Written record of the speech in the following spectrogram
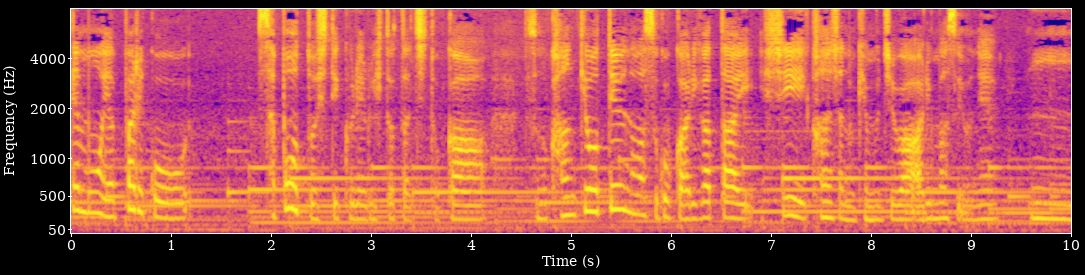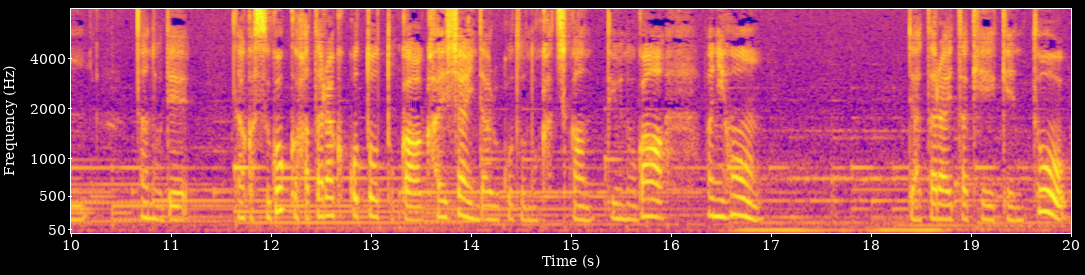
でもやっぱりこうサポートしてくれる人たちとかその環境っていうのはすごくありがたいし感謝の気持ちはありますよね。うんなのでなんかすごく働くこととか会社員であることの価値観っていうのが、まあ、日本で働いた経験と、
